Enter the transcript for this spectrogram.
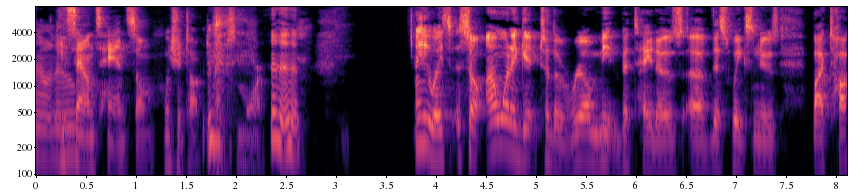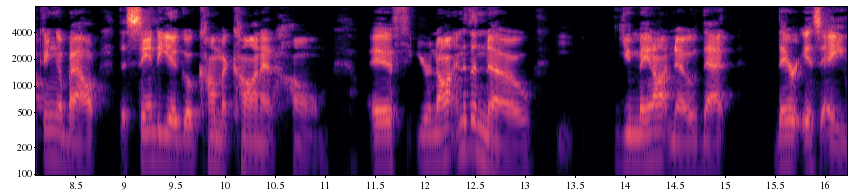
don't know. He sounds handsome. We should talk to him some more. Anyways, so I want to get to the real meat and potatoes of this week's news by talking about the San Diego Comic Con at home. If you're not into the know, you may not know that there is a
